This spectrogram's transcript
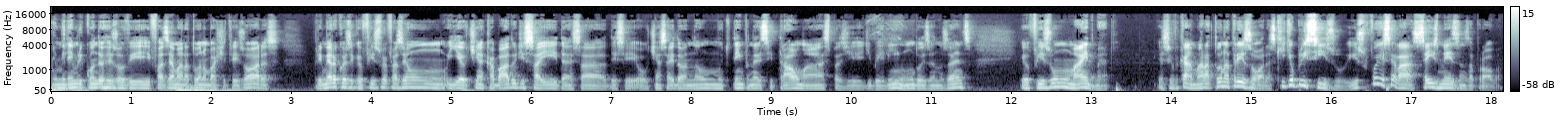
Eu me lembro quando eu resolvi fazer a maratona abaixo de 3 horas. Primeira coisa que eu fiz foi fazer um. E eu tinha acabado de sair dessa. desse Eu tinha saído há não muito tempo, né? Desse trauma, aspas, de, de Berlim, um, dois anos antes. Eu fiz um mind map. Eu falei, cara, maratona três horas. O que, que eu preciso? Isso foi, sei lá, seis meses antes da prova.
